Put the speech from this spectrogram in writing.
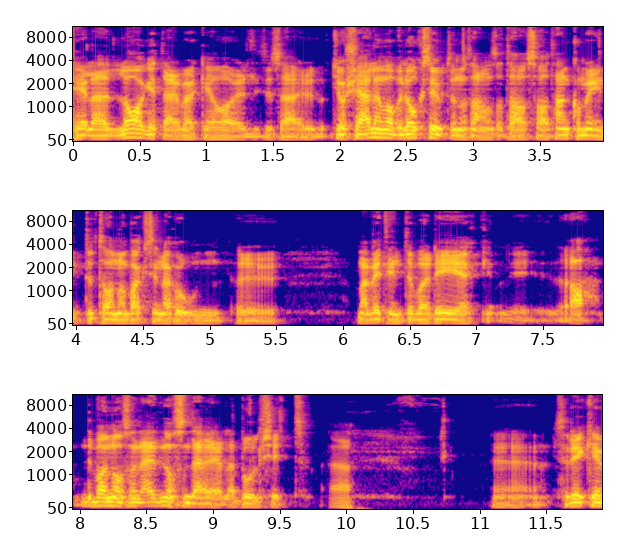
hela laget där verkar ha varit lite så här. Josh Allen var väl också ute någonstans och sa att han kommer inte ta någon vaccination. För man vet inte vad det är. Ja, det var någon sån där, någon sån där jävla bullshit. Ja. Eh, så det kan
